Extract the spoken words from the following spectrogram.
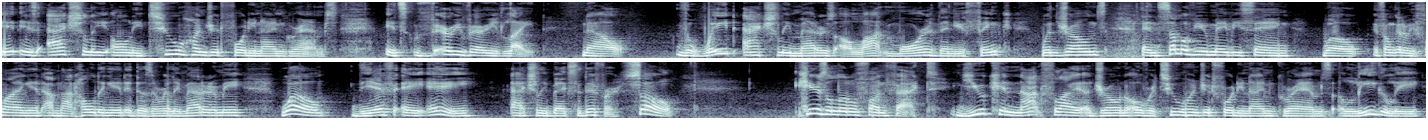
it is actually only 249 grams. It's very, very light. Now, the weight actually matters a lot more than you think with drones. And some of you may be saying, well, if I'm going to be flying it, I'm not holding it, it doesn't really matter to me. Well, the FAA actually begs to differ. So, here's a little fun fact you cannot fly a drone over 249 grams legally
